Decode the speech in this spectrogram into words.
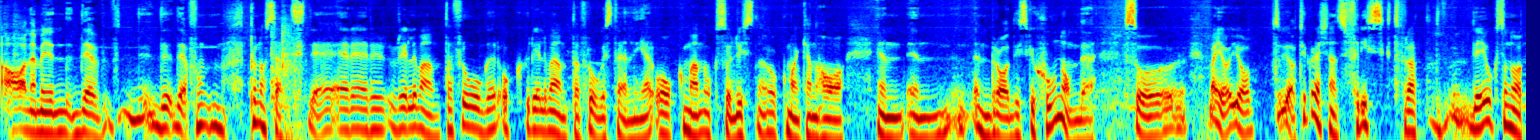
Ja, nej, men det, det, det, på något sätt det är relevanta frågor och relevanta frågeställningar och man också lyssnar och man kan ha en, en, en bra diskussion om det. Så, men jag, jag, jag, tycker det känns friskt för att det är också något,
